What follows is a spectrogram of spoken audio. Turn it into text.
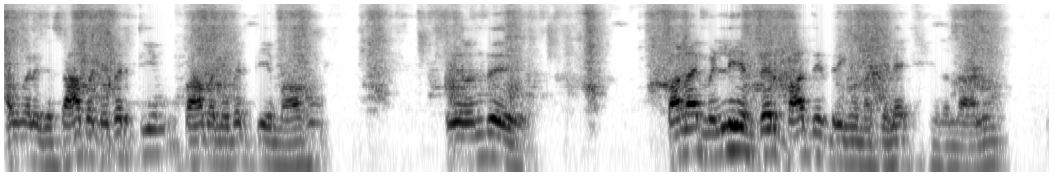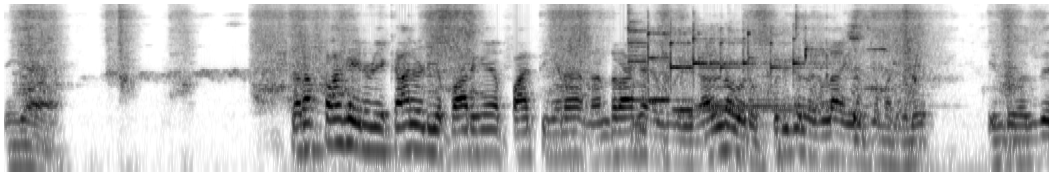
அவங்களுக்கு சாப நிவர்த்தியும் பாப நிவர்த்தியும் ஆகும். இது வந்து பல மில்லியன் பேர் பார்த்துட்டு இருக்கீங்க மக்களே. இருந்தாலும் நீங்க சிறப்பாக என்னுடைய காணொலியை பாருங்க பார்த்தீங்கன்னா நன்றாக நல்ல ஒரு புரிதல்கள்லாம் இருக்க மாட்டேங்குது. இது வந்து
